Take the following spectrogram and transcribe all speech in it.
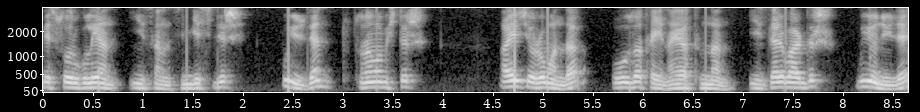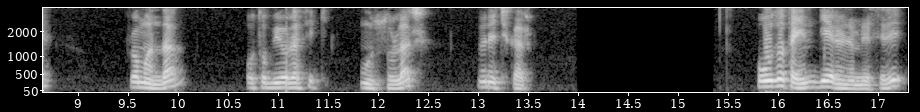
ve sorgulayan insanın simgesidir. Bu yüzden tutunamamıştır. Ayrıca romanda Oğuz Atay'ın hayatından izler vardır. Bu yönüyle romanda otobiyografik unsurlar öne çıkar. Oğuz Atay'ın diğer önemli eseri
